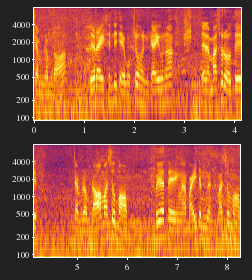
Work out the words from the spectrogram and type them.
Trầm rồng đỏ. Thì ở đây xin giới thiệu một số hình cây của nó. Đây là mã số đầu tiên. Trầm rồng đỏ, mã số 1 phía tiền là 700 nghìn, mã số 1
